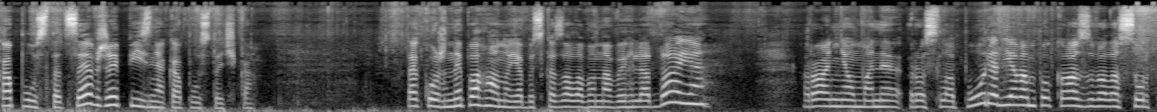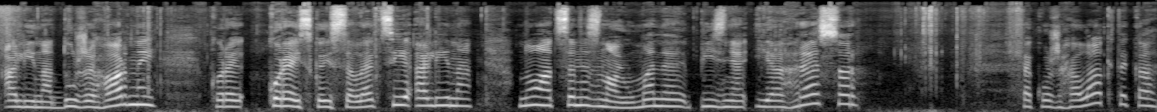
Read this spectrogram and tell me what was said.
капуста. Це вже пізня капусточка. Також непогано, я би сказала, вона виглядає. Рання у мене росла поряд, я вам показувала. Сорт Аліна дуже гарний. Корейської селекції Аліна. Ну, а це не знаю. У мене пізня і агресор, також галактика.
